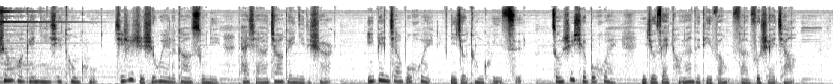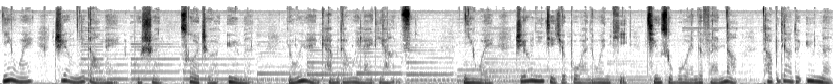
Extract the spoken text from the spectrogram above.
生活给你一些痛苦，其实只是为了告诉你，他想要教给你的事儿，一遍教不会，你就痛苦一次；总是学不会，你就在同样的地方反复摔跤。你以为只有你倒霉、不顺、挫折、郁闷，永远看不到未来的样子；你以为只有你解决不完的问题、倾诉不完的烦恼、逃不掉的郁闷、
